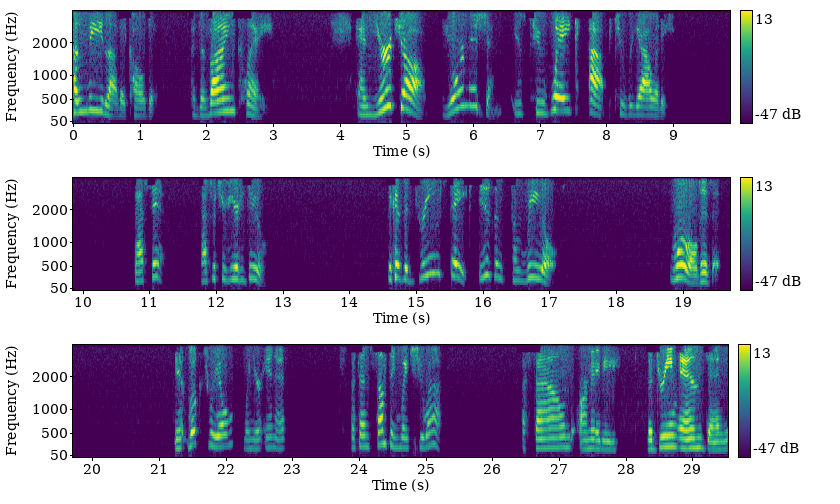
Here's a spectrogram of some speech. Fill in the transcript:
Halila, they called it, a divine play. And your job, your mission is to wake up to reality. That's it. That's what you're here to do. Because a dream state isn't the real world, is it? It looks real when you're in it, but then something wakes you up. A sound or maybe the dream ends and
